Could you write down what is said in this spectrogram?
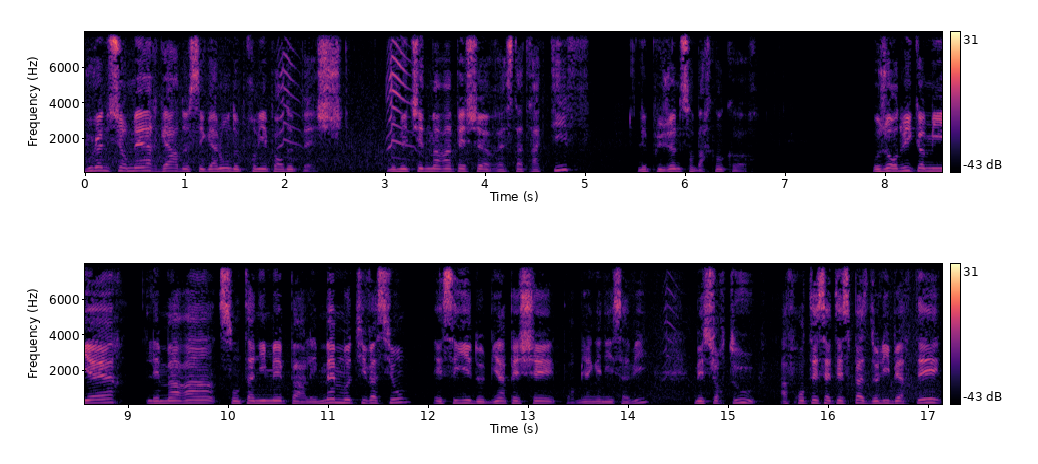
Boulogne-sur-Mer garde ses galons de premier port de pêche. Le métier de marin-pêcheur reste attractif, les plus jeunes s'embarquent encore. Aujourd'hui comme hier, les marins sont animés par les mêmes motivations, essayer de bien pêcher pour bien gagner sa vie, mais surtout affronter cet espace de liberté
